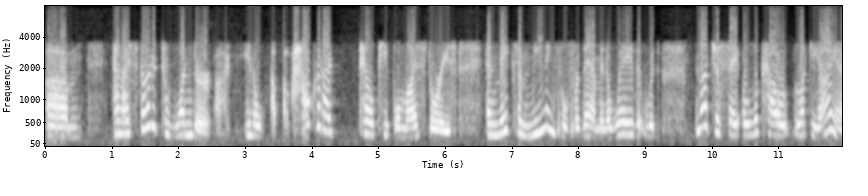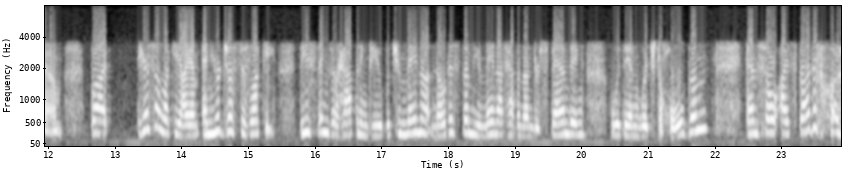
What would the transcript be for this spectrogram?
Um, and I started to wonder, uh, you know, uh, how could I tell people my stories and make them meaningful for them in a way that would not just say, oh, look how lucky I am, but here's how lucky I am, and you're just as lucky. These things are happening to you, but you may not notice them. You may not have an understanding within which to hold them. And so I started on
